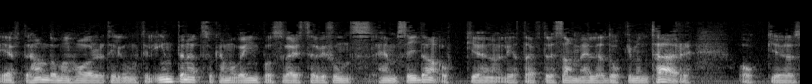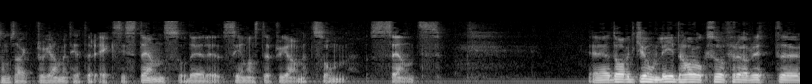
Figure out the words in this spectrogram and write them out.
i efterhand om man har tillgång till internet så kan man gå in på Sveriges Televisions hemsida och eh, leta efter samhälle dokumentär och eh, som sagt programmet heter Existens och det är det senaste programmet som sänds. Eh, David Kronlid har också för övrigt eh,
